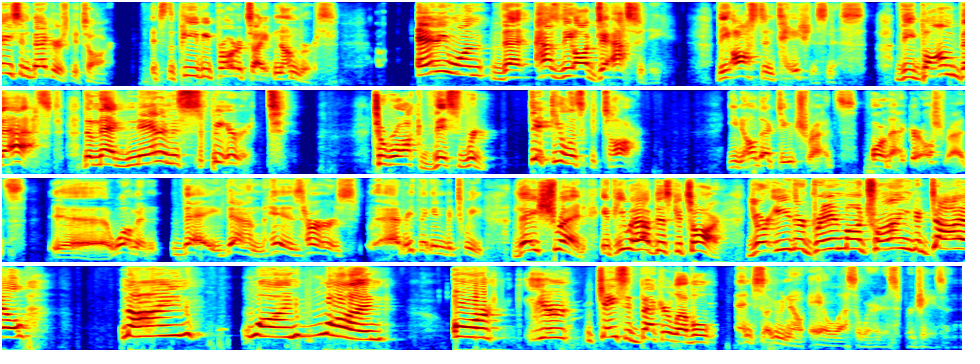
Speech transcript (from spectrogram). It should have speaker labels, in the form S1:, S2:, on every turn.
S1: Jason Becker's guitar. It's the Peavey prototype numbers. Anyone that has the audacity, the ostentatiousness, the bombast, the magnanimous spirit to rock this ridiculous guitar, you know that dude shreds, or that girl shreds. Yeah, woman, they, them, his, hers, everything in between. They shred. If you have this guitar, you're either grandma trying to dial 911 or you're Jason Becker level. And so you know, ALS awareness for Jason.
